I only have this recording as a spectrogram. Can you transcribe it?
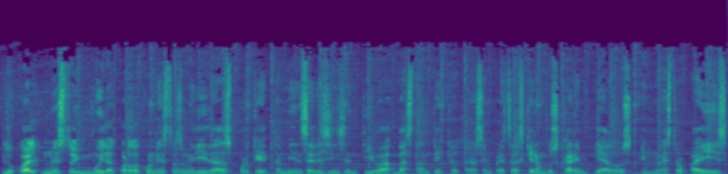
Lo cual no estoy muy de acuerdo con estas medidas porque también se desincentiva bastante que otras empresas quieran buscar empleados en nuestro país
